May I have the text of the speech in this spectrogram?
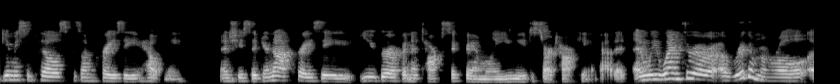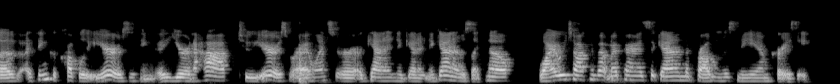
"Give me some pills because I'm crazy. Help me." And she said, "You're not crazy. You grew up in a toxic family. You need to start talking about it." And we went through a, a rigmarole of I think a couple of years. I think a year and a half, two years, where I went to her again and again and again. I was like, "No, why are we talking about my parents again? The problem is me. I'm crazy."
